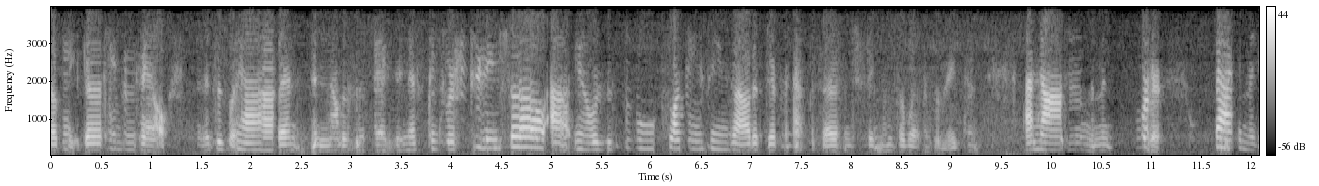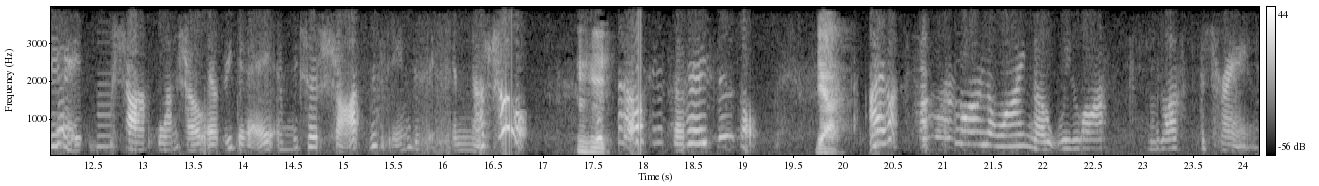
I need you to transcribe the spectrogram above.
okay, go came from fail, and this is what happened, and now this is big, and because we're shooting so out, you know, we're just plucking scenes out of different episodes and shooting them for whatever reason, and not doing them in order. Back in the day, we shot one show every day, and we just shot the same scene in that show. Mhm. So it's so very simple. Yeah. I somewhere along the line though we lost we lost the train,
